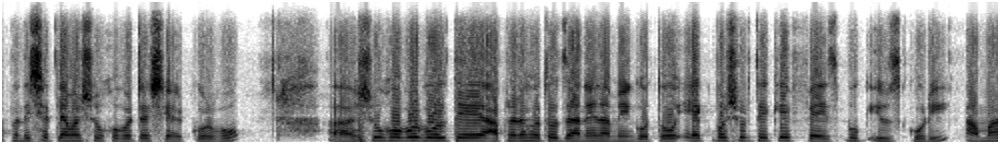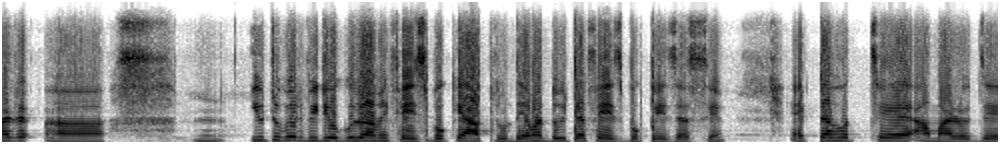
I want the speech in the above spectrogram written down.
আপনাদের সাথে আমার সুখবরটা শেয়ার করব। সুখবর বলতে আপনারা হয়তো জানেন, আমি গত এক বছর থেকে ফেসবুক ইউজ করি। আমার ইউটিউবের ভিডিওগুলো আমি ফেসবুকে আপলোড দিই। আমার দুইটা ফেসবুক পেজ আছে। একটা হচ্ছে আমার যে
